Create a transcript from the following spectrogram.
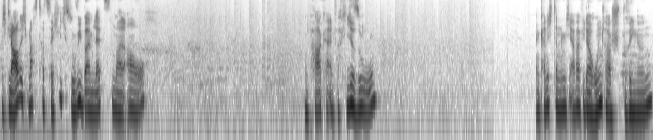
Ich glaube, ich mache es tatsächlich so wie beim letzten Mal auch. Und parke einfach hier so. Dann kann ich dann nämlich einfach wieder runterspringen.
